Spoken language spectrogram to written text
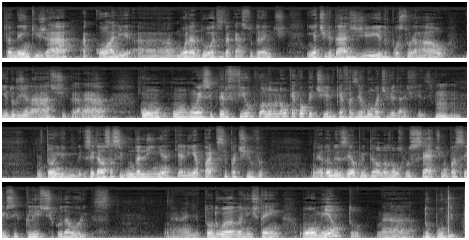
também que já acolhe uh, moradores da casa estudante em atividades de hidropostural, hidroginástica, né? Com, com, com, esse perfil que o aluno não quer competir, ele quer fazer alguma atividade física. Uhum. Então seria a nossa segunda linha, que é a linha participativa. Né? Dando exemplo, então, nós vamos para o sétimo passeio ciclístico da URGS. Né? E todo ano a gente tem um aumento né, do público.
